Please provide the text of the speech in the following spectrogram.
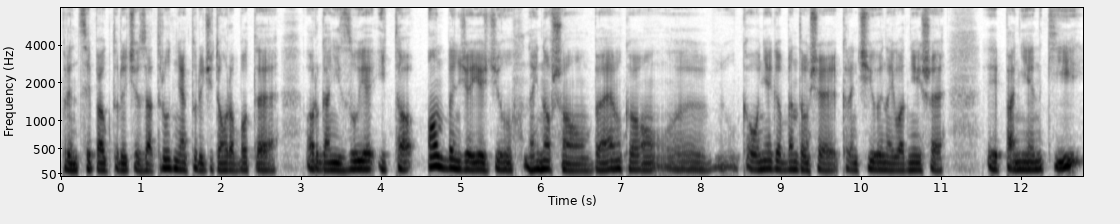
pryncypał, który Cię zatrudnia, który Ci tą robotę organizuje i to on będzie jeździł najnowszą BM-ką, y, koło niego będą się kręciły najładniejsze Y, panienki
